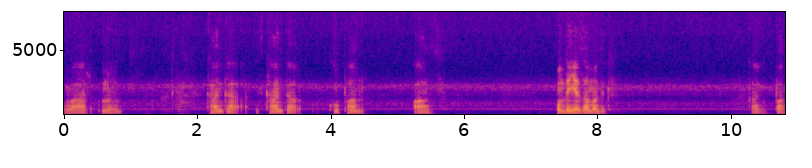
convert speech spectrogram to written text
Var mı? Kanka kanka kupan az. Onu da yazamadık. Kanka kupan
